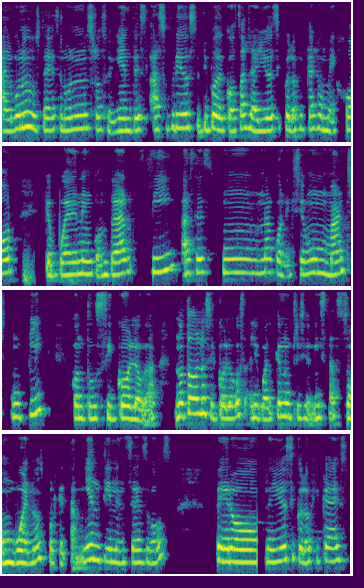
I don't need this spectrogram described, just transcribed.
alguno de ustedes, alguno de nuestros oyentes ha sufrido este tipo de cosas, la ayuda psicológica es lo mejor que pueden encontrar si haces una conexión, un match, un clic con tu psicóloga. No todos los psicólogos, al igual que nutricionistas, son buenos porque también tienen sesgos, pero la ayuda psicológica es,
